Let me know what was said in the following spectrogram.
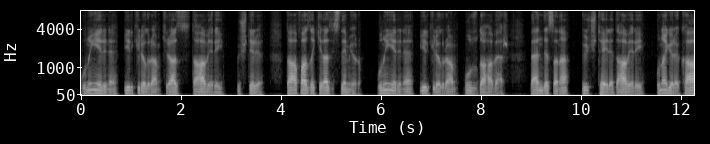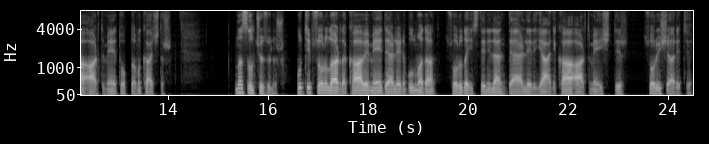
Bunun yerine 1 kilogram kiraz daha vereyim. Müşteri, daha fazla kiraz istemiyorum. Bunun yerine 1 kilogram muz daha ver. Ben de sana 3 TL daha vereyim. Buna göre K artı M toplamı kaçtır? Nasıl çözülür? Bu tip sorularda K ve M değerlerini bulmadan soruda istenilen değerleri yani K artı M eşittir soru işareti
